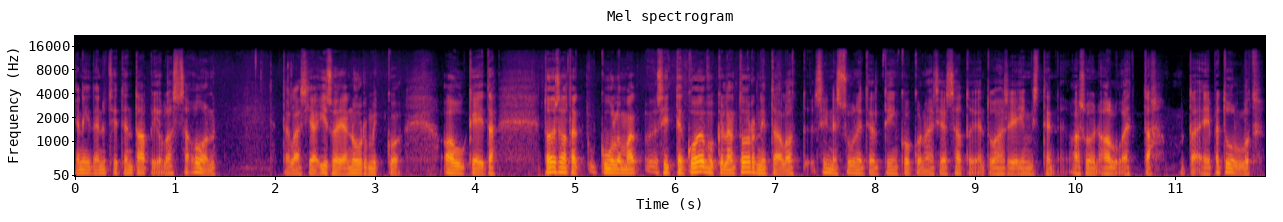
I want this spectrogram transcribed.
Ja niitä nyt sitten Tapiolassa on tällaisia isoja nurmikkoaukeita. Toisaalta kuulemma sitten Koivukylän tornitalot, sinne suunniteltiin kokonaisia satojen tuhansia ihmisten asuinaluetta, mutta eipä tullut.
